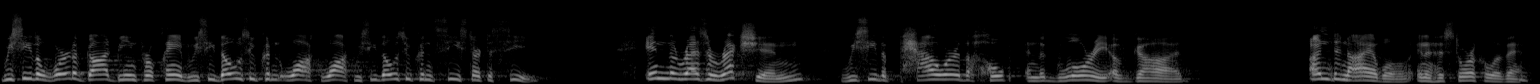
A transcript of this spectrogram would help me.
We see the word of God being proclaimed. We see those who couldn't walk, walk. We see those who couldn't see start to see. In the resurrection, we see the power, the hope, and the glory of God undeniable in a historical event.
